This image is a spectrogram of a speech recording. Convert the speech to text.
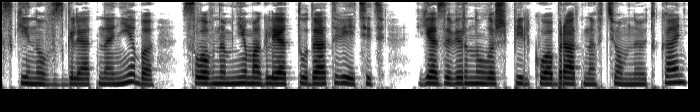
Скинув взгляд на небо, словно мне могли оттуда ответить – я завернула шпильку обратно в темную ткань,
